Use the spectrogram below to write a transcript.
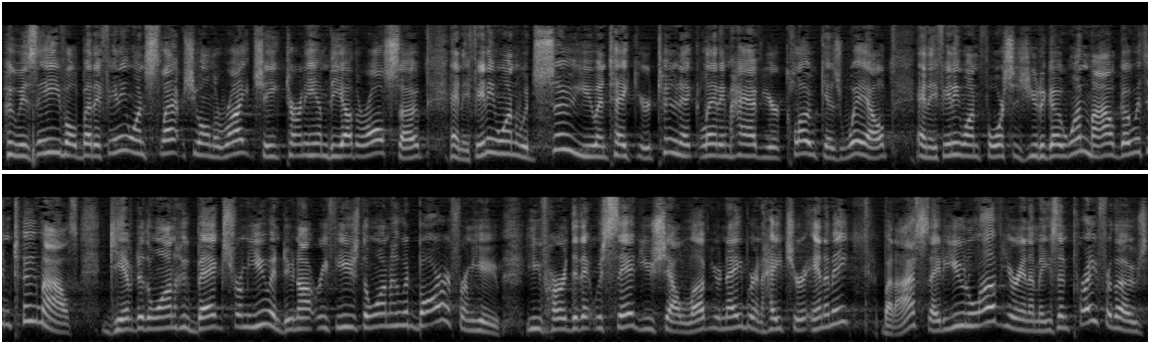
who is evil. But if anyone slaps you on the right cheek, turn him the other also. And if anyone would sue you and take your tunic, let him have your cloak as well. And if anyone forces you to go one mile, go with him two miles. Give to the one who begs from you, and do not refuse the one who would borrow from you. You've heard that it was said, You shall love your neighbor and hate your enemy. But I say to you, love your enemies and pray for those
